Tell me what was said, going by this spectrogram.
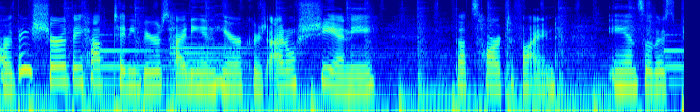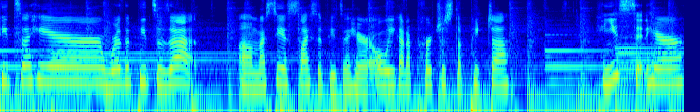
are they sure they have teddy bears hiding in here? Because I don't see any. That's hard to find. And so there's pizza here. Where the pizza's at? Um, I see a slice of pizza here. Oh, we gotta purchase the pizza. Can you sit here?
